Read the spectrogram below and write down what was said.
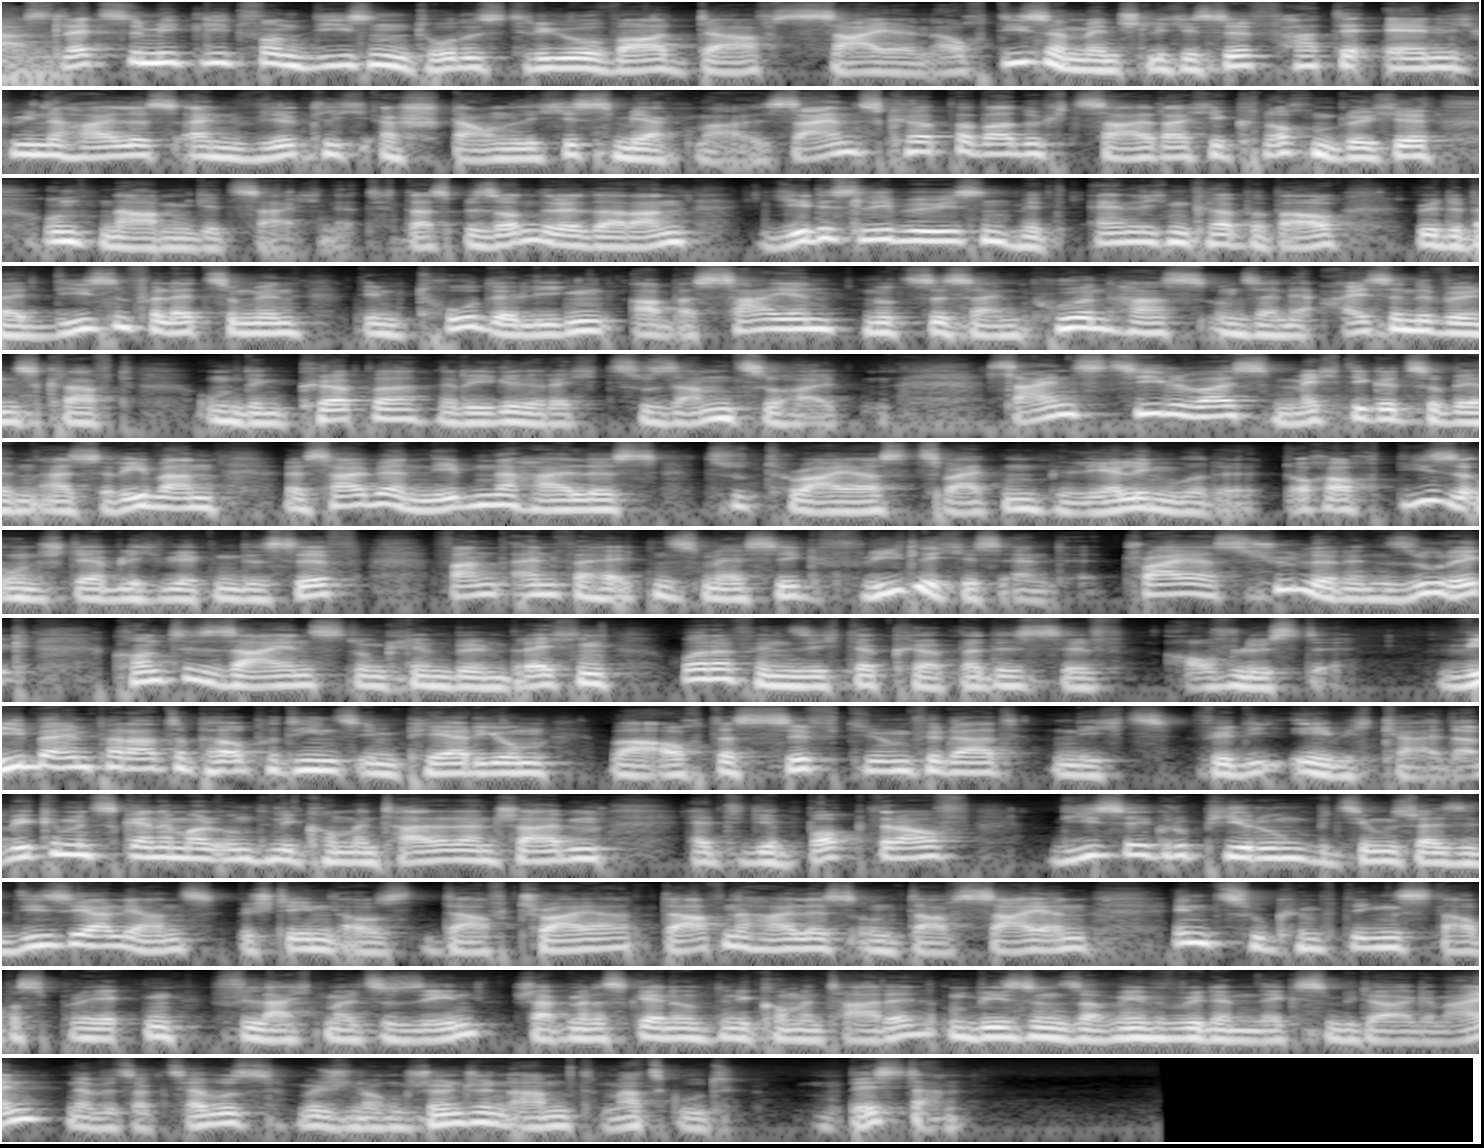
Das letzte Mitglied von diesem Todestrio war Darth Sion. Auch dieser menschliche Sith hatte ähnlich wie Nihilus ein wirklich erstaunliches Merkmal. Sions Körper war durch zahlreiche Knochenbrüche und Narben gezeichnet. Das Besondere daran, jedes Lebewesen mit ähnlichem Körperbau würde bei diesen Verletzungen dem Tod erliegen, aber Sion nutzte seinen puren Hass und seine eiserne Willenskraft, um den Körper regelrecht zusammenzuhalten. Sions Ziel war es, mächtiger zu werden als Revan, weshalb er neben Nihilus zu Trias zweiten Lehrling wurde. Doch auch dieser Unsterbliche unsterblich wirkende Sith fand ein verhältnismäßig friedliches Ende. Trias Schülerin Surik konnte Sions dunklen Willen brechen, woraufhin sich der Körper des Sith auflöste. Wie bei Imperator Palpatines Imperium war auch das Sith-Triumvirat nichts für die Ewigkeit. Aber ihr könnt es gerne mal unten in die Kommentare reinschreiben, hättet ihr Bock drauf, diese Gruppierung bzw. diese Allianz, bestehend aus Darth Trier, Darth Nihilus und Darth Sion, in zukünftigen Star Wars Projekten vielleicht mal zu sehen? Schreibt mir das gerne unten in die Kommentare und wir sehen uns auf jeden Fall wieder im nächsten Video allgemein. Na, wir sagt Servus, wünsche noch einen schönen, schönen Abend, macht's gut und bis dann.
